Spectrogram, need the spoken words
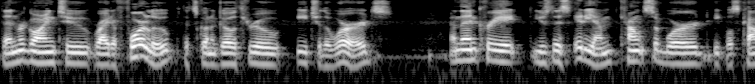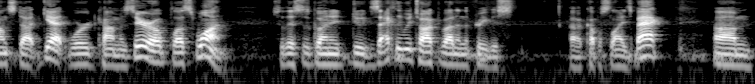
Then we're going to write a for loop that's going to go through each of the words, and then create, use this idiom, count subword equals counts.get word comma 0 plus 1. So this is going to do exactly what we talked about in the previous uh, couple slides back. Um,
